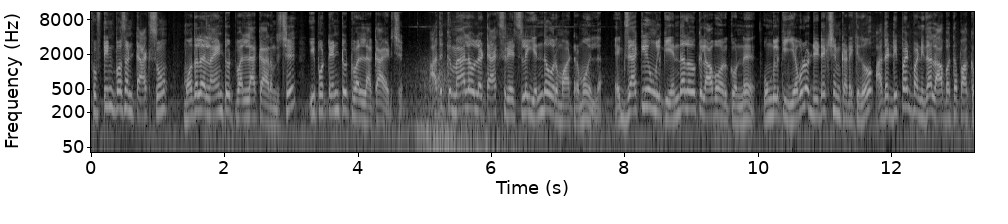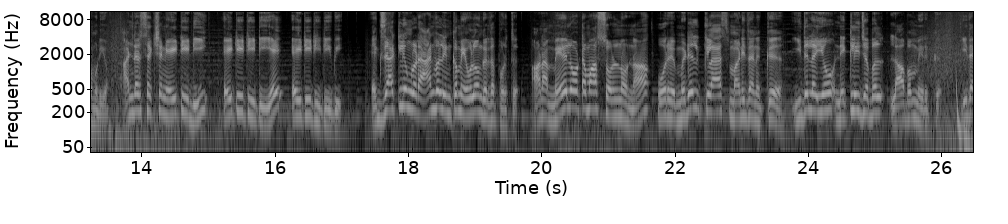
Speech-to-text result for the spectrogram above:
ஃபிஃப்டீன் பர்சன்ட் டேக்ஸும் முதல்ல நைன் டு டுவெல் லேக்காக இருந்துச்சு. இப்போ டென் டு டுவெல் லேக்காக ஆயிடுச்சு. அதுக்கு மேலே உள்ள டேக்ஸ் ரேட்ஸில் எந்த ஒரு மாற்றமும் இல்லை. எக்ஸாக்ட்லி உங்களுக்கு எந்த அளவுக்கு லாபம் இருக்கும்னு உங்களுக்கு எவ்வளோ டிடெக்ஷன் கிடைக்குதோ அதை டிபெண்ட் பண்ணி தான் லாபத்தை பார்க்க முடியும். Under section eighty D eighty DDA eighty DDB exactly உங்களோட ஆனுவல் இன்கம் எவ்வளோங்கிறத பொறுத்து. ஆனால் மேலோட்டமாக சொல்லணும்னா ஒரு மிடில் கிளாஸ் மனிதனுக்கு இதுலேயும் நெக்லிஜபிள் லாபம் இருக்கு. இதை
